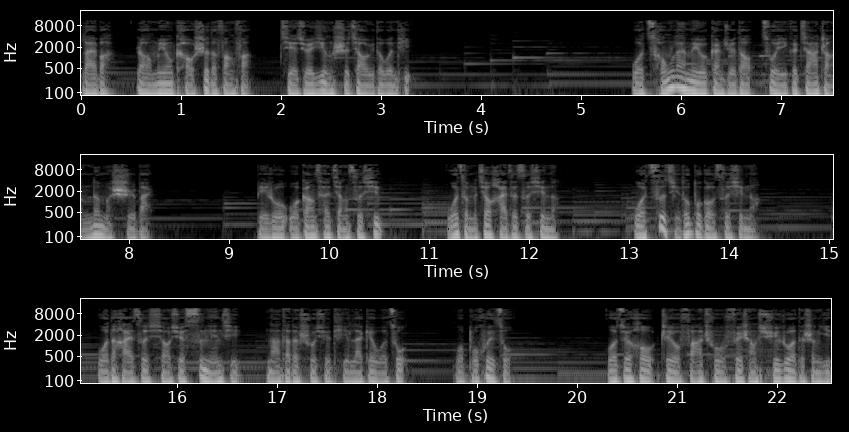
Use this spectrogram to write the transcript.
来吧，让我们用考试的方法解决应试教育的问题。我从来没有感觉到做一个家长那么失败。比如我刚才讲自信，我怎么教孩子自信呢？我自己都不够自信呢。我的孩子小学四年级拿他的数学题来给我做，我不会做，我最后只有发出非常虚弱的声音：“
